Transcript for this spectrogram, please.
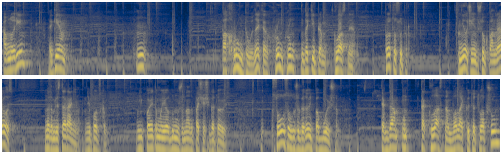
а внутри такие похрумтывают, знаете, хрум-хрум, ну, такие прям классные. Просто супер. Мне очень эта штука понравилась в этом ресторане японском. И поэтому я думаю, что надо почаще готовить. Соуса лучше готовить побольше. Когда он так классно обволакивает эту лапшу,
